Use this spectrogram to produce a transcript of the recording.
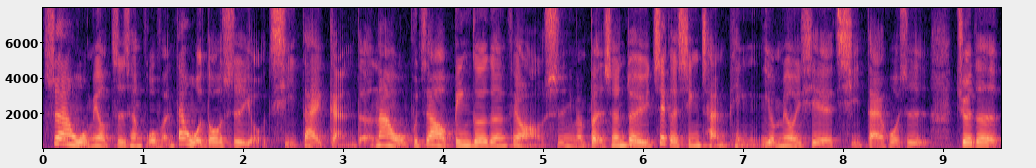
虽然我没有自称果粉，但我都是有期待感的。那我不知道斌哥跟费勇老师，你们本身对于这个新产品有没有一些期待，或是觉得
